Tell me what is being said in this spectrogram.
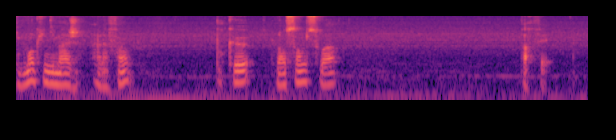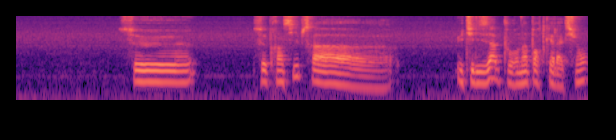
il manque une image à la fin pour que l'ensemble soit Parfait. Ce, principe sera utilisable pour n'importe quelle action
